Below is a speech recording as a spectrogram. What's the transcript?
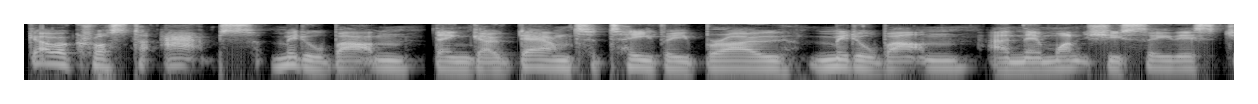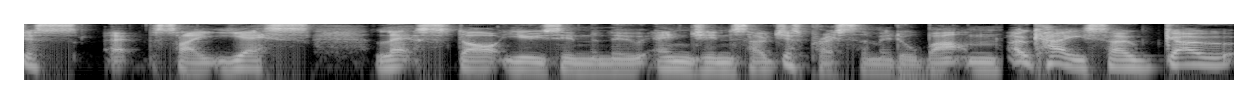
Go across to apps, middle button, then go down to TV Bro, middle button. And then once you see this, just uh, say, yes, let's start using the new engine. So just press the middle button. Okay, so go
